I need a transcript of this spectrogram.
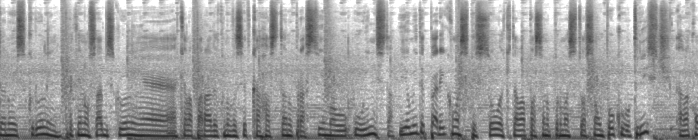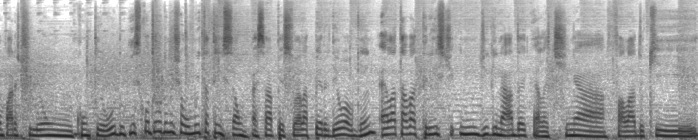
dando scrolling, pra quem não sabe, scrolling é aquela parada quando você fica arrastando para cima o, o, Insta. E eu me deparei com uma pessoa que tava passando por uma situação um pouco triste. Ela compartilhou um conteúdo e esse conteúdo me chamou muita atenção. Essa pessoa, ela perdeu alguém, ela tava triste e indignada. Ela tinha falado que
